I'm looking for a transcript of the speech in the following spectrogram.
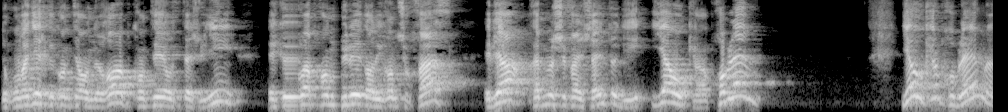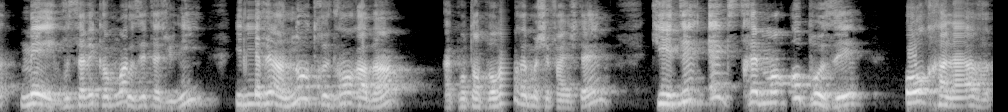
Donc on va dire que quand tu es en Europe, quand tu es aux États-Unis, et que tu dois prendre du lait dans les grandes surfaces, eh bien, Rabbi Moshe Feinstein te dit, il n'y a aucun problème. Il n'y a aucun problème, mais vous savez comme moi, aux États-Unis, il y avait un autre grand rabbin, un contemporain de Moshe Feinstein, qui était extrêmement opposé au Khalav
